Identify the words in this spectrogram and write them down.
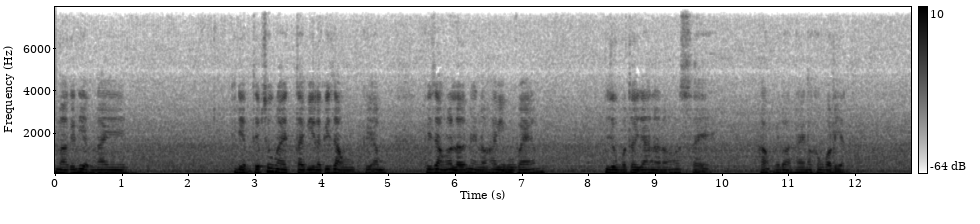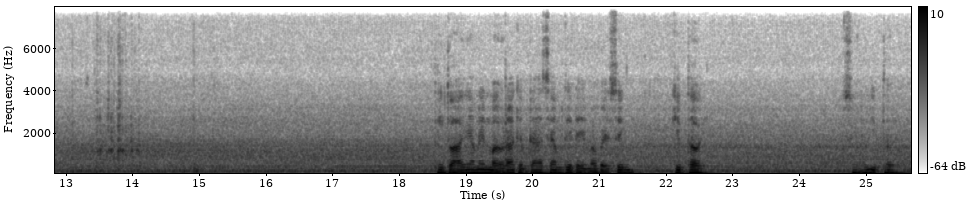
Mà cái điểm này, cái điểm tiếp xúc này, tại vì là cái dòng, cái âm, cái dòng nó lớn này nó hay bị mua vé lắm. Dùng một thời gian là nó sẽ hỏng cái đoạn này, nó không có điện. Thỉnh thoảng anh em nên mở ra kiểm tra xem thì để mà vệ sinh kịp thời. Xử lý kịp thời.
